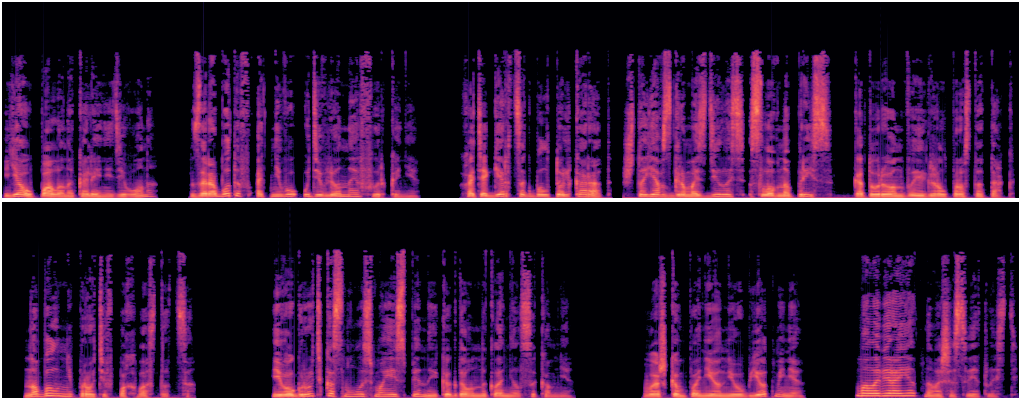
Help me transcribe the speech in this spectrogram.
Я упала на колени Дивона, заработав от него удивленное фырканье, хотя герцог был только рад, что я взгромоздилась словно приз, который он выиграл просто так, но был не против похвастаться. Его грудь коснулась моей спины, когда он наклонился ко мне. «Ваш компаньон не убьет меня?» «Маловероятно, ваша светлость.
